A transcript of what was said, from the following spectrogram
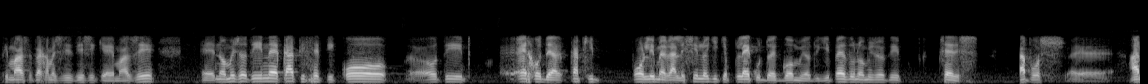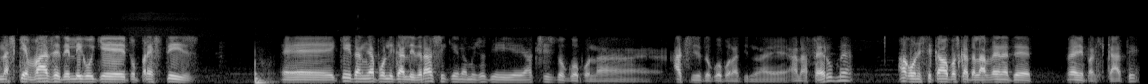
Θυμάστε, τα είχαμε συζητήσει και μαζί. Ε, νομίζω ότι είναι κάτι θετικό ε, ότι έρχονται κάποιοι πολύ μεγάλοι σύλλογοι και πλέκουν το εγκώμιο του γηπέδου. Νομίζω ότι, ξέρεις, κάπως ε, ανασκευάζεται λίγο και το πρεστίζ. Ε, και ήταν μια πολύ καλή δράση και νομίζω ότι αξίζει τον κόπο να, αξίζει τον κόπο να την ε, αναφέρουμε. Αγωνιστικά, όπως καταλαβαίνετε, δεν υπάρχει κάτι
